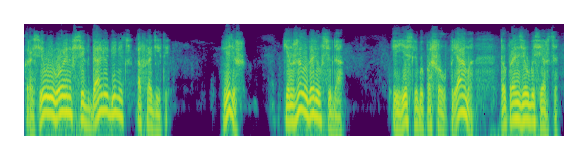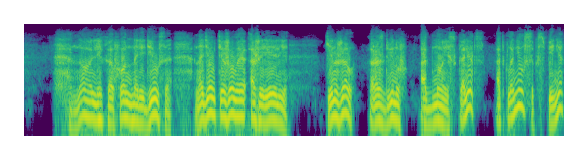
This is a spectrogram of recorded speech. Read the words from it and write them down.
«Красивый воин всегда любимец Афродиты. Видишь, кинжал ударил сюда, и если бы пошел прямо, то пронзил бы сердце». Но Ликофон нарядился, надел тяжелое ожерелье, Кинжал, раздвинув одно из колец, отклонился к спине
